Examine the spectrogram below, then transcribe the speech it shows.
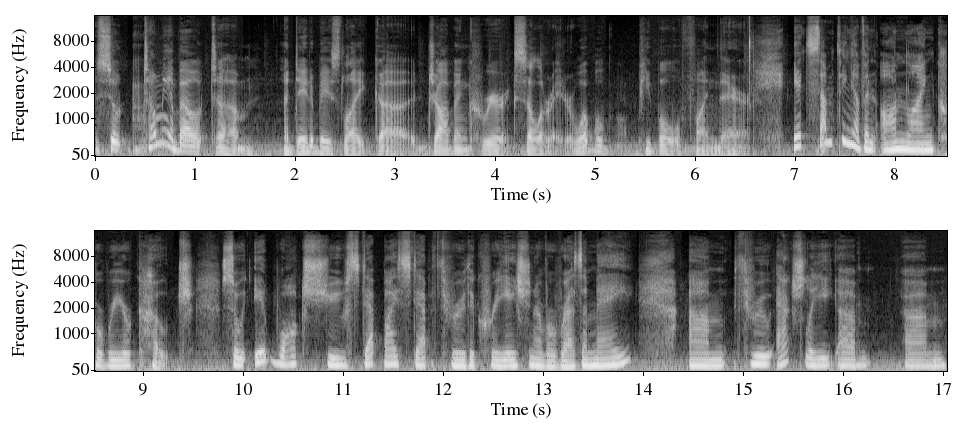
So tell me about um, a database like uh, Job and Career Accelerator. What will people find there? It's something of an online career coach. So it walks you step by step through the creation of a resume, um, through actually. Um, um,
